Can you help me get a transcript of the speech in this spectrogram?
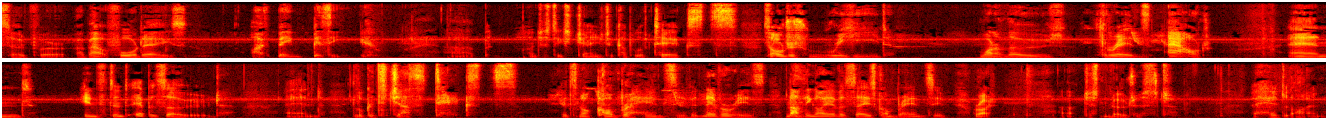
episode for about four days. I've been busy. Uh, but I just exchanged a couple of texts. So I'll just read one of those threads out and instant episode. And look, it's just texts. It's not comprehensive. It never is. Nothing I ever say is comprehensive. Right. Uh, just noticed a headline.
